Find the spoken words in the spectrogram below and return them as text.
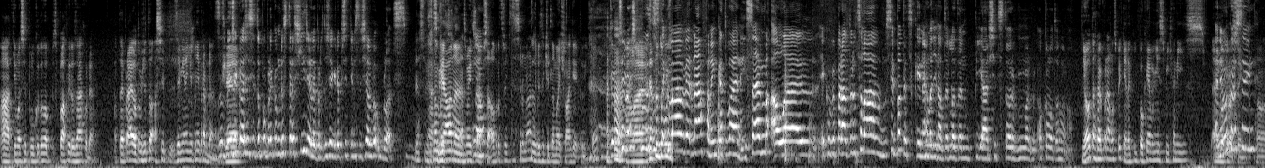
a tímhle si půlku toho splátli do záchoda. A to je právě o tom, že to asi země není úplně pravda. No. Zase že... bych řekla, že si to publikum dost rozšířili, protože kdo předtím slyšel o Ublec. Já já jsem, já jich- ne. já jsem jich třeba No. psal v roce 2017, kdybyste četli moje články, jak to víte. Dobře, Vašku, Ale- Já zase jsem to taková věrná faninka tvoje nejsem, ale jako vypadá to docela sympaticky, nehledě na tenhle ten PR shitstorm okolo toho, no. Jo, ta hra vypadá moc pěkně, takový Pokémoni smíchaný s Animal, Animal Crossing. Crossing? No,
